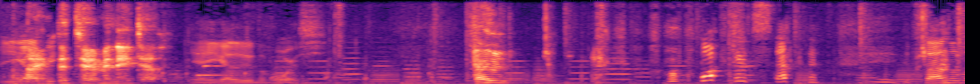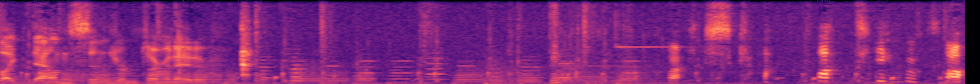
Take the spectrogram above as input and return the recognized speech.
You gotta I'm be, the Terminator. yeah, you gotta do the voice. Hey. what was that? It sounded like Down syndrome Terminator. I just got fucked you so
